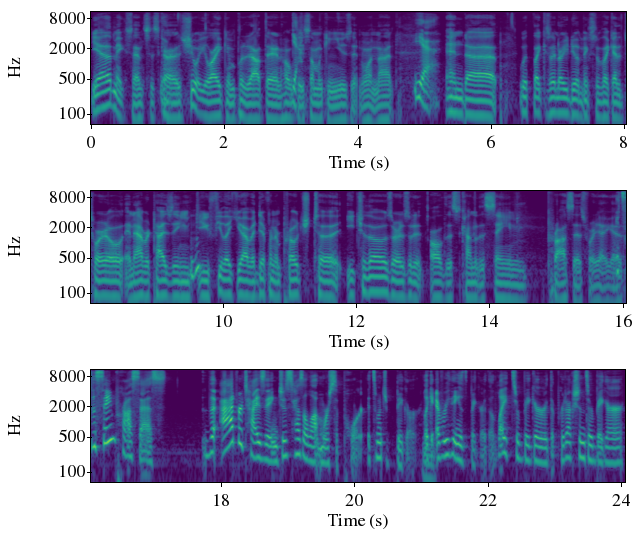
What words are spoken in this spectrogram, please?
yeah that makes sense it's kind of shoot what you like and put it out there and hopefully Yeah. someone can use it and whatnot Yeah. and uh, with like, because I know you do a mix of like editorial and advertising. Mm-hmm. Do you feel like you have a different approach to each of those, or is it all this kind of the same process for you? I guess. It's the same process. The advertising just has a lot more support. It's much bigger. Like everything is bigger. The lights are bigger, the productions are bigger.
